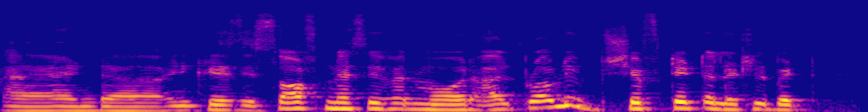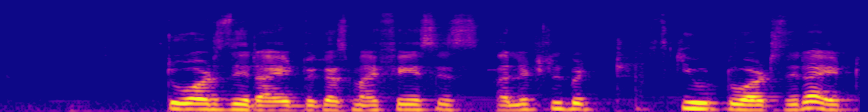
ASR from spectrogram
and uh, increase the softness even more. I'll probably shift it a little bit towards the right because my face is a little bit skewed towards the right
